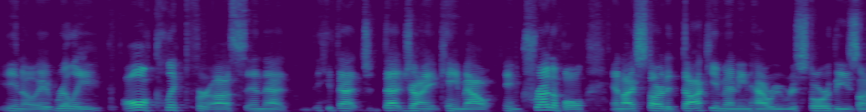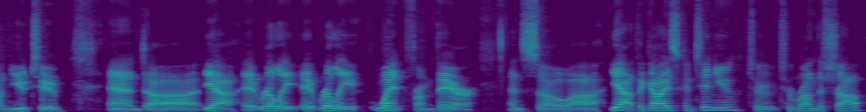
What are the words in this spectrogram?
you know it really all clicked for us and that that that giant came out incredible. And i started documenting how we restore these on youtube. And uh, yeah it really it really went from there. And so uh, yeah the guys continue to to run the shop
